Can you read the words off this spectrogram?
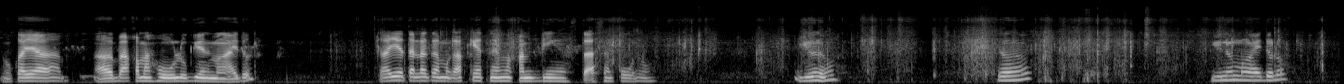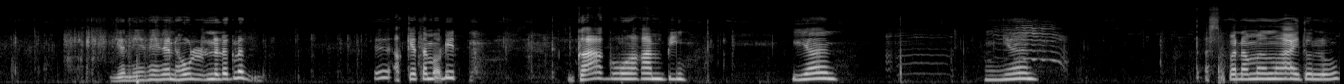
O kaya ah, baka mahulog yan mga idol. Kaya talaga mag-akyat ng mga kambing sa taas ng puno. Yun o. Yun o. Yun ang mga idol oh. Yan, yan, yan, yan. Hole, nalaglag. Eh, akyat naman ulit. Gago nga kambing. Yan. Yan. Taas pa naman mga idol oh.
